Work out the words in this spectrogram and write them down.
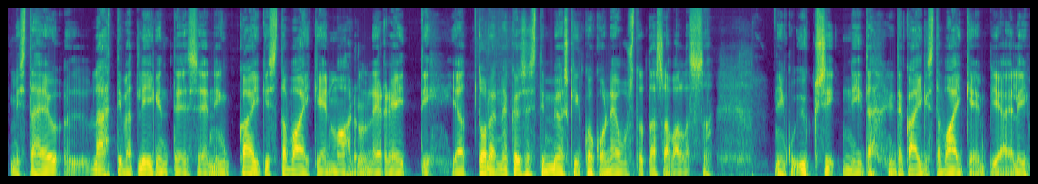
mistä he lähtivät liikenteeseen, niin kaikista vaikein mahdollinen reitti ja todennäköisesti myöskin koko neuvostotasavallassa niin kuin yksi niitä, niitä kaikista vaikeimpia, eli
